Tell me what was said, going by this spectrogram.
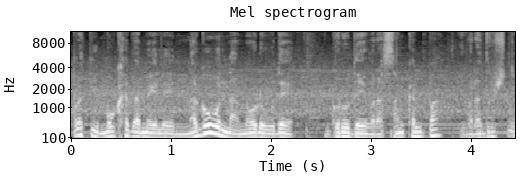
ಪ್ರತಿ ಮುಖದ ಮೇಲೆ ನಗುವನ್ನ ನೋಡುವುದೇ ಗುರುದೇವರ ಸಂಕಲ್ಪ ಇವರ ದೃಷ್ಟಿ.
